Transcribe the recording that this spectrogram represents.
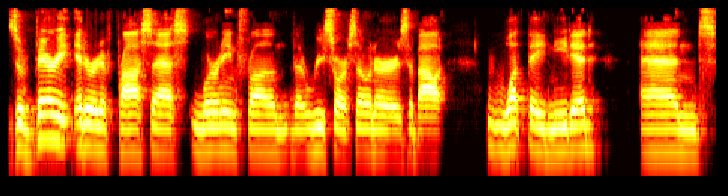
it's a very iterative process learning from the resource owners about what they needed and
